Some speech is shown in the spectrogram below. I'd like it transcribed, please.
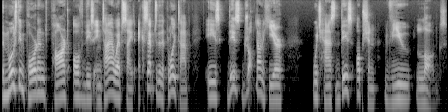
The most important part of this entire website, except the deploy tab, is this drop down here, which has this option, view logs.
